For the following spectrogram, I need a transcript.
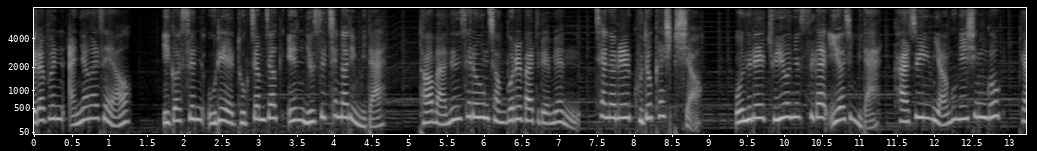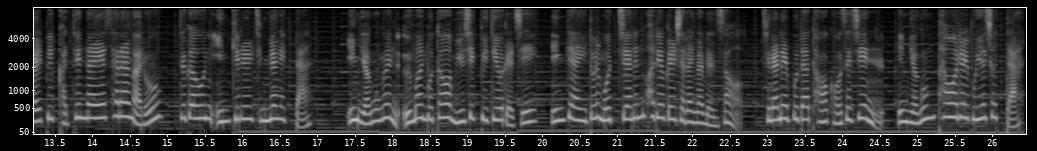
여러분 안녕하세요. 이것은 우리의 독점적 인 뉴스 채널입니다. 더 많은 새로운 정보를 받으려면 채널을 구독하십시오. 오늘의 주요 뉴스가 이어집니다. 가수 임영웅의 신곡 별빛 같은 나의 사랑아로 뜨거운 인기를 증명했다. 임영웅은 음원부터 뮤직비디오까지 인기 아이돌 못지않은 화력을 자랑하면서 지난해보다 더 거세진 임영웅 파워를 보여줬다.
